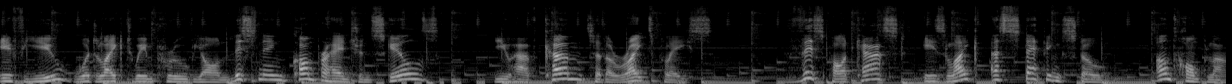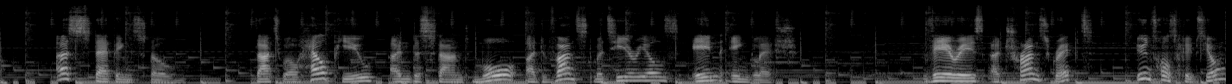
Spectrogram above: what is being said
If you would like to improve your listening comprehension skills, you have come to the right place. This podcast is like a stepping stone, un tremplin, a stepping stone that will help you understand more advanced materials in English. There is a transcript, une transcription,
